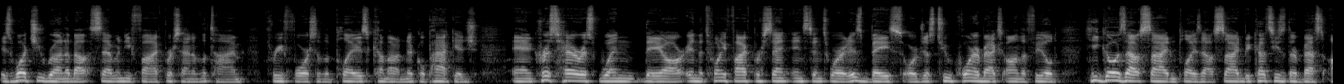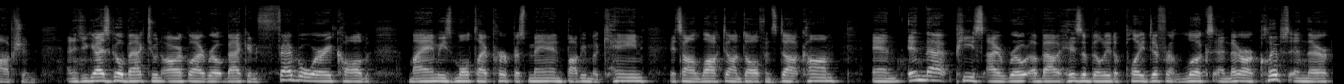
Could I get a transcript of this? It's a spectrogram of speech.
is what you run about 75% of the time. Three fourths of the plays come out of nickel package. And Chris Harris, when they are in the 25% instance where it is base or just two cornerbacks on the field, he goes outside and plays outside because he's their best option. And if you guys go back to an article I wrote back in February called Miami's Multi Purpose Man, Bobby McCain, it's on lockedondolphins.com. And in that piece, I wrote about his ability to play different looks, and there are clips in there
